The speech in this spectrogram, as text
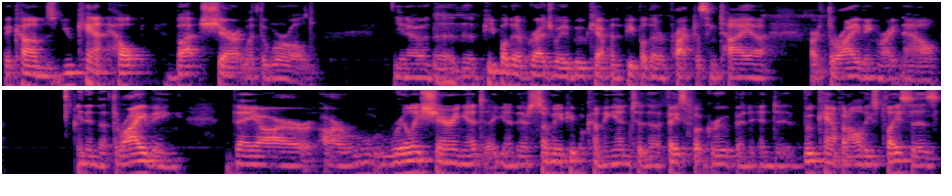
becomes you can't help but share it with the world. You know, the, the people that have graduated boot camp and the people that are practicing Taya are thriving right now. And in the thriving, they are are really sharing it. You know, there's so many people coming into the Facebook group and into boot camp and all these places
